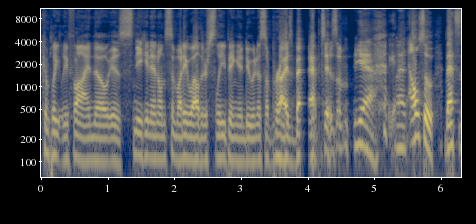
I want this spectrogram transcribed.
completely fine though is sneaking in on somebody while they're sleeping and doing a surprise baptism. Yeah, but- Also, that's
